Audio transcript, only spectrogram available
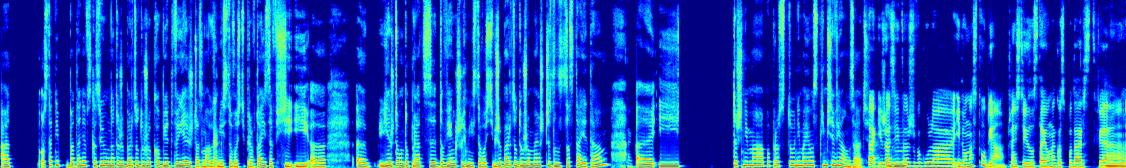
a ostatnie badania wskazują na to, że bardzo dużo kobiet wyjeżdża z małych Tak. miejscowości, prawda? I ze wsi i e, e, jeżdżą do pracy do większych miejscowości, że bardzo dużo mężczyzn zostaje tam Tak. e, i też nie ma po prostu, nie mają z kim się wiązać. Tak, i rzadziej Mhm. też w ogóle idą na studia. Częściej zostają na gospodarstwie. No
